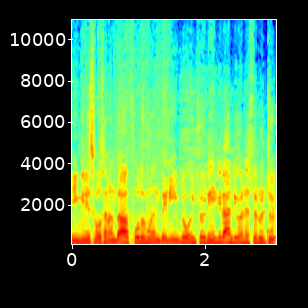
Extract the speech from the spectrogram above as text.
İngiliz basınında Fulham'ın deneyimli oyuncuyla ilgilendiği öne sürüldü.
